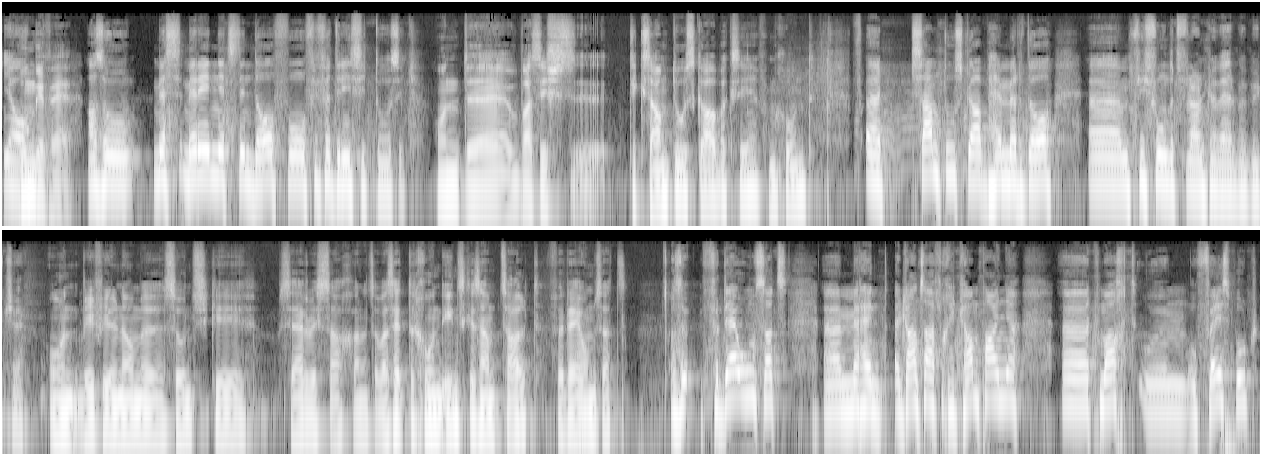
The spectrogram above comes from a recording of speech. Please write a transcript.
Ja. Ungefähr. also wir, wir reden jetzt dann da von 35'000. Und äh, was ist äh, die Gesamtausgabe vom Kunden? Äh, die Gesamtausgabe haben wir da ähm, 500 Franken Werbebudget. Und wie viel nochmal sonstige Service-Sachen und so? Was hat der Kunde insgesamt gezahlt für den Umsatz? Also für den Umsatz, äh, wir haben eine ganz einfache Kampagne äh, gemacht um, auf Facebook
